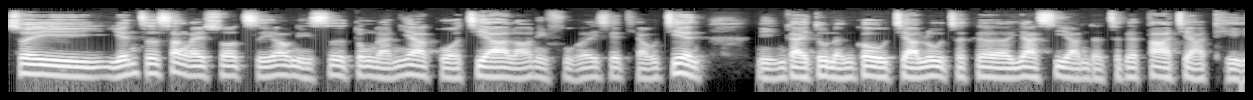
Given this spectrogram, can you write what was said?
所以原则上来说，只要你是东南亚国家，然后你符合一些条件。你应该都能够加入这个亚细安的这个大家庭。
